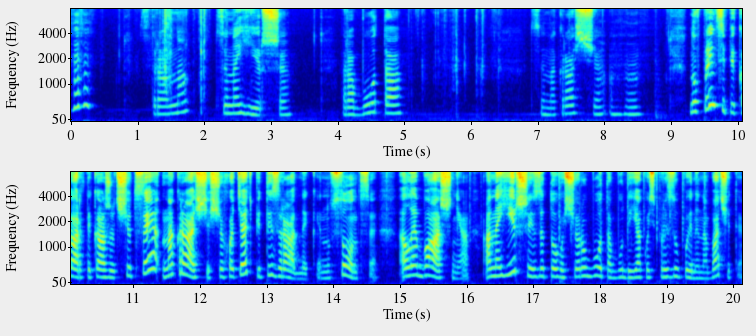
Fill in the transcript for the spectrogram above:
Странно. Це на гірше. Робота. Це на краще. Угу. Ну, в принципі, карти кажуть, що це на краще, що хочуть піти зрадники. Ну, сонце. Але башня. А найгірше із-за того, що робота буде якось призупинена, бачите?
